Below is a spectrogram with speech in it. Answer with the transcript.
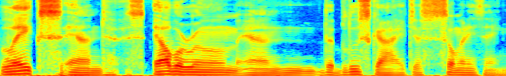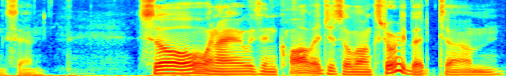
lakes and elbow room and the blue sky, just so many things. And so when I was in college, it's a long story, but um,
